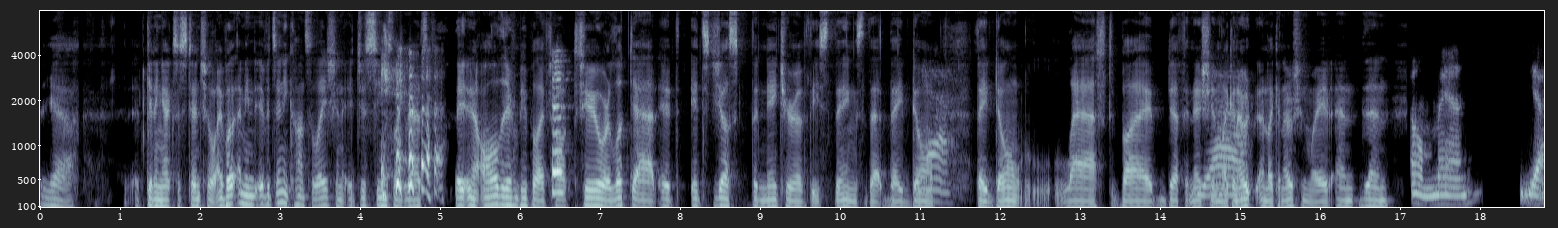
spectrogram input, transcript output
yeah getting existential but i mean if it's any consolation it just seems like that's you know, all the different people i've talked to or looked at it it's just the nature of these things that they don't yeah. they don't last by definition yeah. like an like an ocean wave and then oh man yeah.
